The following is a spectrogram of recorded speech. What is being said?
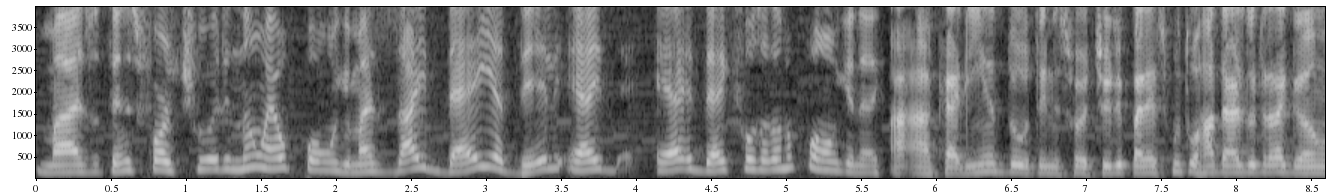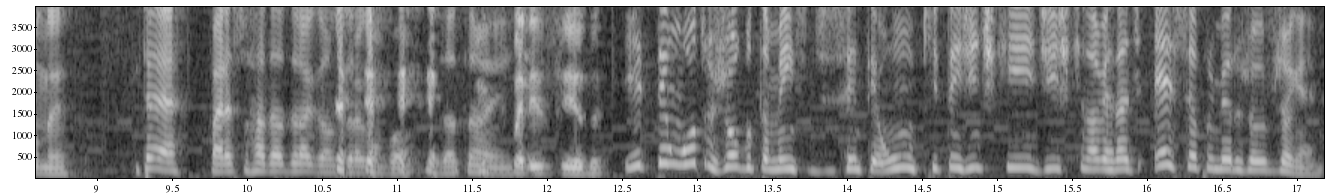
Mas o Tennis for Two ele não é o Pong, mas a ideia dele é a, é a ideia que foi usada no Pong, né? A, a carinha do Tennis for Two ele parece muito o radar do dragão, né? É, parece o radar do dragão do Dragon Ball, exatamente. muito parecido. E tem um outro jogo também de 61 que tem gente que diz que na verdade esse é o primeiro jogo de videogame.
